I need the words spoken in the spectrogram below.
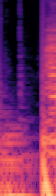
you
